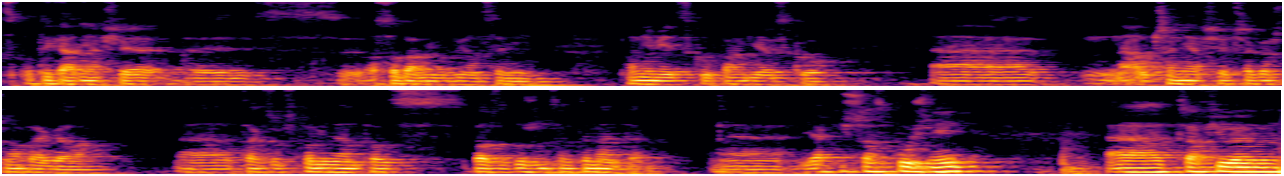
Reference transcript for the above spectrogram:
spotykania się e, z osobami mówiącymi po niemiecku, po angielsku, e, nauczenia się czegoś nowego. E, Także wspominam to z bardzo dużym sentymentem. E, Jakiś czas później e, trafiłem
